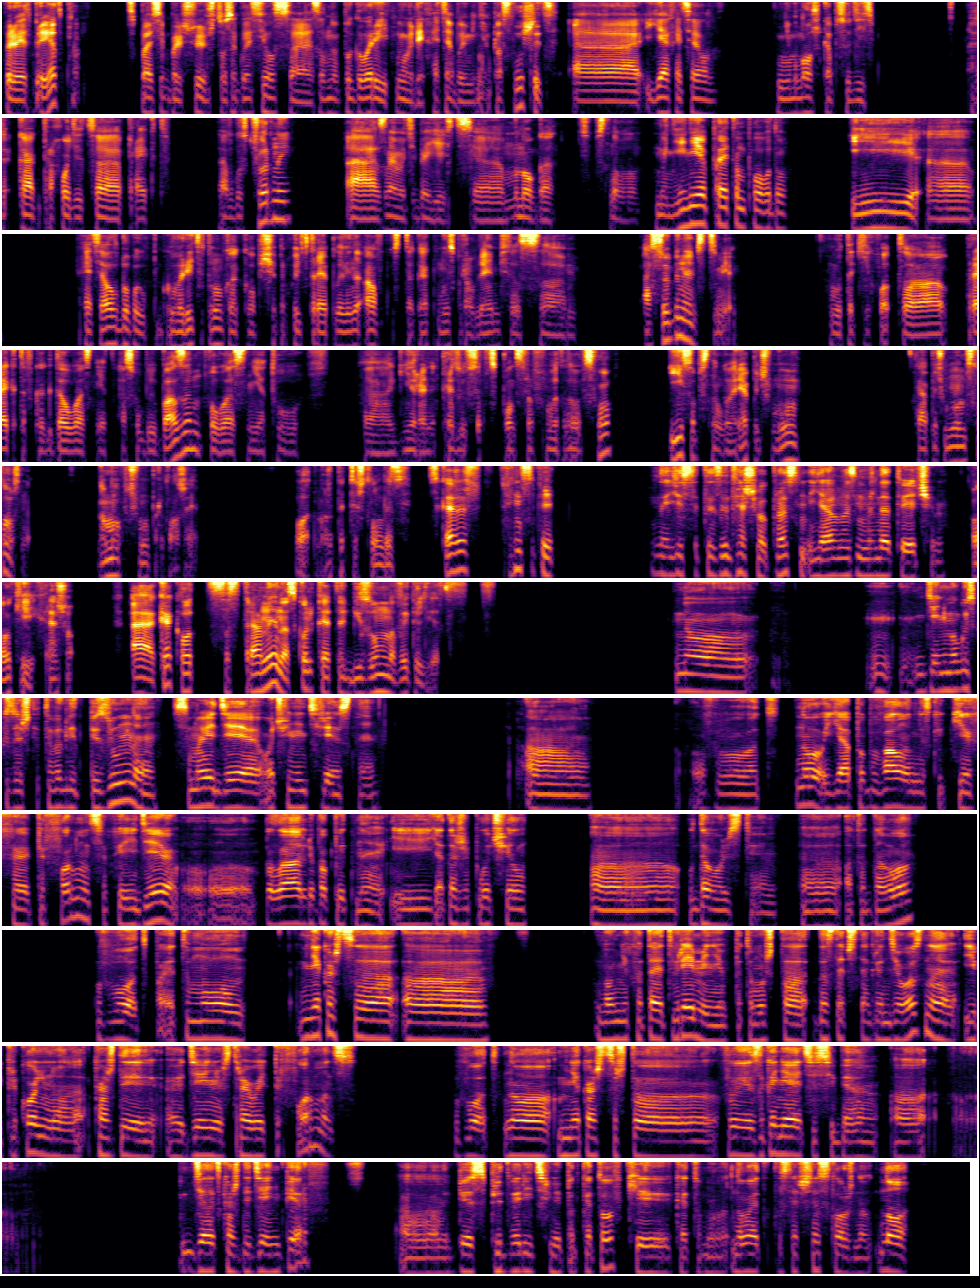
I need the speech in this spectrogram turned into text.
Привет, привет. Спасибо большое, что согласился со мной поговорить, ну или хотя бы меня послушать. А, Я хотел немножко обсудить, как проходит э, проект «Август черный». А, Знаю, у тебя есть э, много, собственно, мнения по этому поводу. И э, хотелось бы поговорить о том, как вообще проходит вторая половина августа, как мы справляемся с особенностями вот таких вот а, проектов, когда у вас нет особой базы, у вас нету а, генеральных продюсеров, спонсоров, вот этого всего. И, собственно говоря, почему, а почему нам сложно. Но мы почему продолжаем. Вот, может быть, ты что-нибудь скажешь, в принципе? Но если ты задашь вопрос, я, возможно, отвечу. Окей, хорошо. А как вот со стороны, насколько это безумно выглядит? Но я не могу сказать, что это выглядит безумно. Сама идея очень интересная. А, вот. Ну, я побывал на нескольких э, перформансах, и идея была любопытная. И я даже получил а, удовольствие э, от одного. Вот, поэтому мне кажется, а, вам не хватает времени, потому что достаточно грандиозно и прикольно каждый э, день устраивать перформанс. Вот, но мне кажется, что вы загоняете себя а, делать каждый день перф а, без предварительной подготовки к этому, ну, это достаточно сложно. Но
